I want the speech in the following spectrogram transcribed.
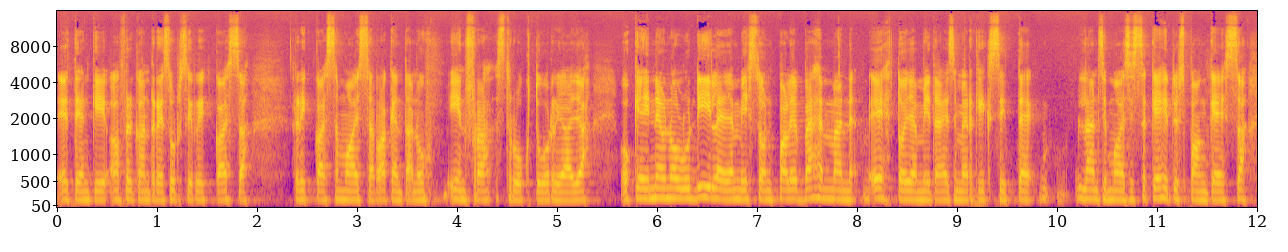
etenkin Afrikan resurssirikkaissa rikkaissa maissa rakentanut infrastruktuuria ja okei, ne on ollut diilejä, missä on paljon vähemmän ehtoja, mitä esimerkiksi sitten länsimaisissa kehityspankeissa –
